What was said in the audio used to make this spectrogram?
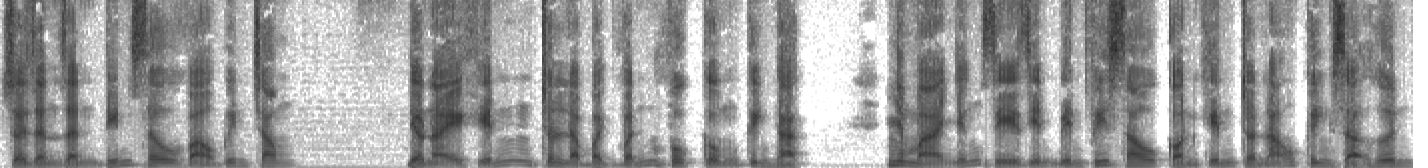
rồi dần dần tiến sâu vào bên trong. Điều này khiến cho là Bạch Vấn vô cùng kinh ngạc. Nhưng mà những gì diễn biến phía sau còn khiến cho lão kinh sợ hơn.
